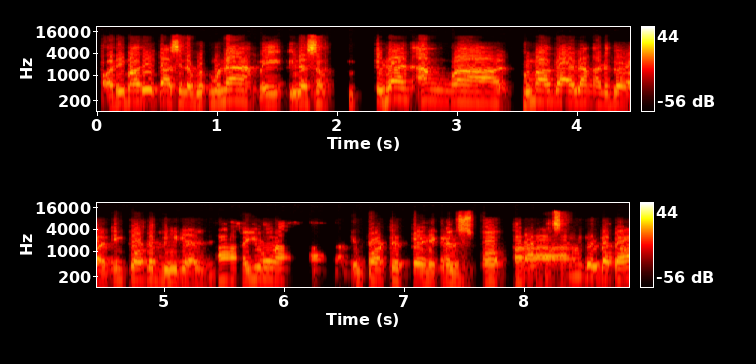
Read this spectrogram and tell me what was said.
o di mga ruta, sinagot mo na. May ilan, sa, ilan ang uh, gumagalang ano doon, imported vehicle? Ah, yung ah, imported vehicles po, Chinese vehicle ba to?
